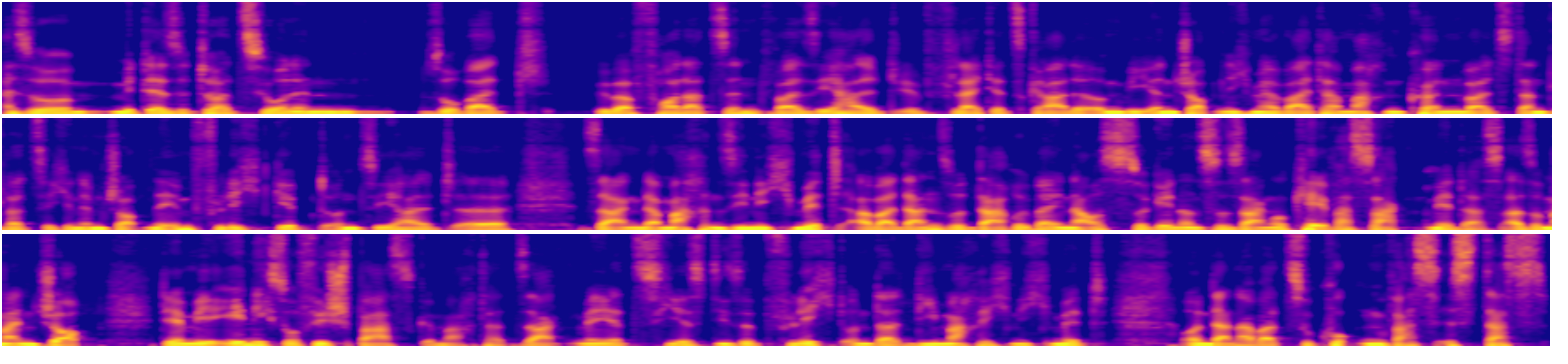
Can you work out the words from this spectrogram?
also mit der Situation insoweit überfordert sind, weil sie halt vielleicht jetzt gerade irgendwie ihren Job nicht mehr weitermachen können, weil es dann plötzlich in dem Job eine Impfpflicht gibt und sie halt äh, sagen, da machen sie nicht mit, aber dann so darüber hinaus zu gehen und zu sagen, okay, was sagt mir das? Also mein Job, der mir eh nicht so viel Spaß gemacht hat, sagt mir jetzt, hier ist diese Pflicht und da, die mache ich nicht mit. Und dann aber zu gucken, was ist das,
